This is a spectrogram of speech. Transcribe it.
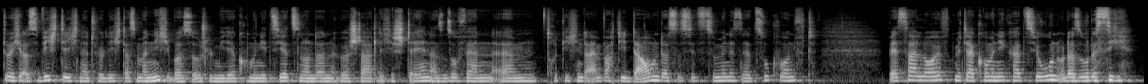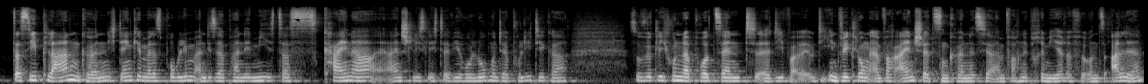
durchaus wichtig natürlich, dass man nicht über Social Media kommuniziert, sondern über staatliche Stellen. Also insofern ähm, drücke ich Ihnen da einfach die Daumen, dass es jetzt zumindest in der Zukunft besser läuft mit der Kommunikation oder so, dass sie, dass sie planen können. Ich denke mir, das Problem an dieser Pandemie ist, dass keiner, einschließlich der Virologen und der Politiker, so wirklich 100 Prozent äh, die, die Entwicklung einfach einschätzen können. Das ist ja einfach eine Premiere für uns alle.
